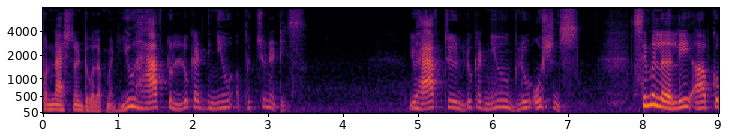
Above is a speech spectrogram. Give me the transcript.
for national development you have to look at the new opportunities you have to look at new blue oceans similarly آپ کو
